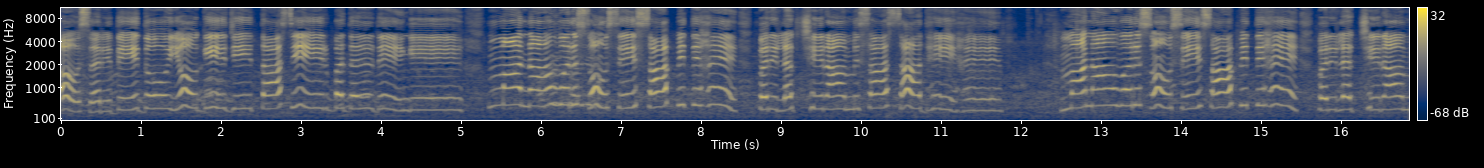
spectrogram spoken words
अवसर दे दो योगी जी, तासीर बदल देंगे। माना वर्षों से स्थापित है, पर लक्ष्य राम सा साधे हैं। माना वर्षों से स्थापित है, पर लक्ष्य राम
